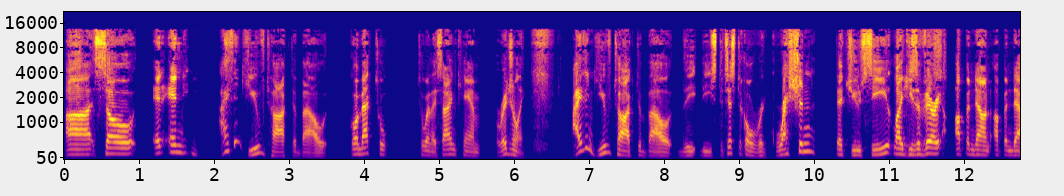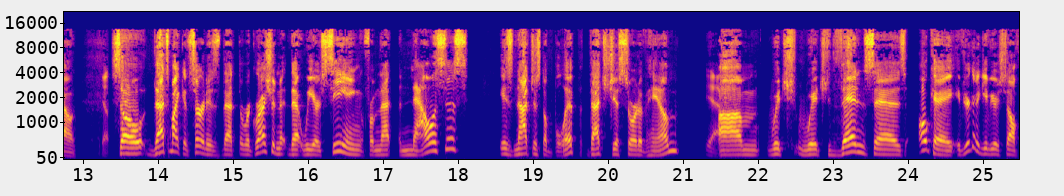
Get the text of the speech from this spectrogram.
Uh so and and I think you've talked about going back to to when they signed Cam originally. I think you've talked about the the statistical regression that you see. Like he's a very up and down, up and down. Yep. So that's my concern is that the regression that we are seeing from that analysis is not just a blip. That's just sort of him Yeah. um, which which then says, okay, if you're going to give yourself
